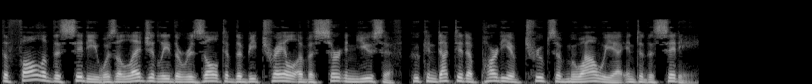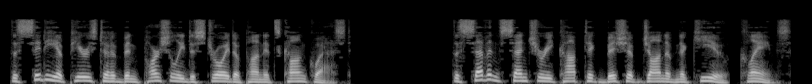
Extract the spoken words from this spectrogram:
The fall of the city was allegedly the result of the betrayal of a certain Yusuf, who conducted a party of troops of Muawiyah into the city. The city appears to have been partially destroyed upon its conquest. The 7th-century Coptic bishop John of Nikiu, claims,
